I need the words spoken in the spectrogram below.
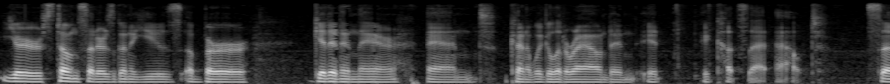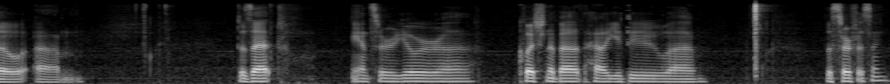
your stone setter is going to use a burr get it in there and kind of wiggle it around and it it cuts that out. So um, does that answer your uh, question about how you do uh, the surfacing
